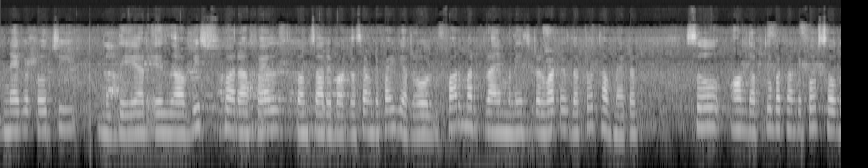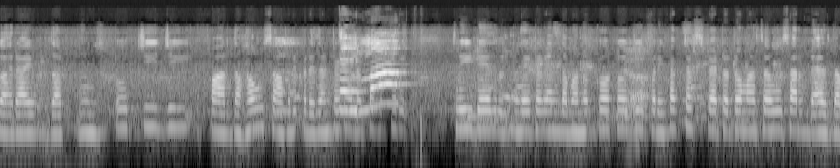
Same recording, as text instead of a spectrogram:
Nagatacho there is a wish for a health concern about the 75 year old former prime minister. What is the truth of matter? So on the October 24th Suga arrived the Tochiji for the House of Representatives. Election three days later in the Monokotoji prefecture state Thomas who served as the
